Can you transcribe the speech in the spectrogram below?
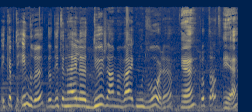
Ik heb de indruk dat dit een hele duurzame wijk moet worden. Ja. Klopt dat? Ja.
